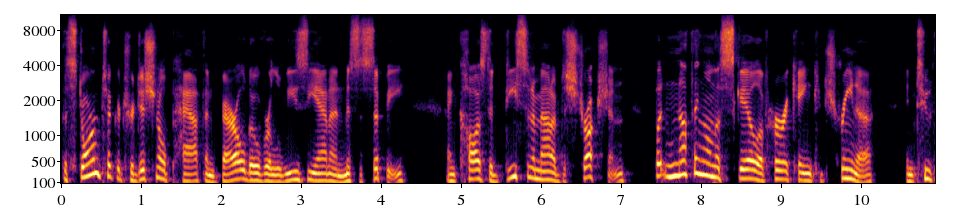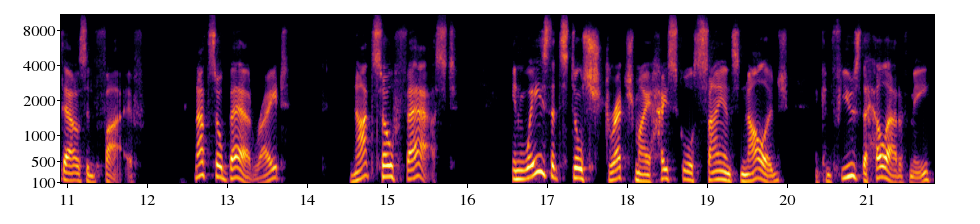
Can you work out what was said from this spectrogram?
The storm took a traditional path and barreled over Louisiana and Mississippi and caused a decent amount of destruction, but nothing on the scale of Hurricane Katrina in 2005. Not so bad, right? Not so fast. In ways that still stretch my high school science knowledge and confuse the hell out of me,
